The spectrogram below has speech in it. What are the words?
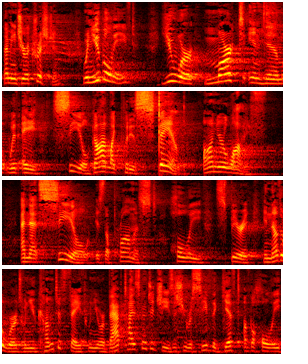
that means you're a Christian. When you believed, you were marked in him with a seal. God, like, put his stamp on your life. And that seal is the promised Holy Spirit. In other words, when you come to faith, when you are baptized into Jesus, you receive the gift of the Holy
